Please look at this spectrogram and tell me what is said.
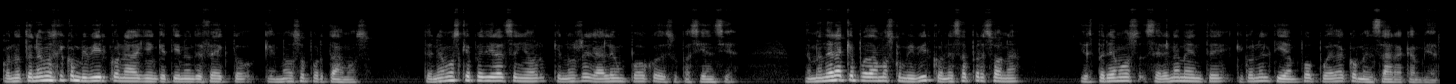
Cuando tenemos que convivir con alguien que tiene un defecto que no soportamos, tenemos que pedir al Señor que nos regale un poco de su paciencia, de manera que podamos convivir con esa persona y esperemos serenamente que con el tiempo pueda comenzar a cambiar.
